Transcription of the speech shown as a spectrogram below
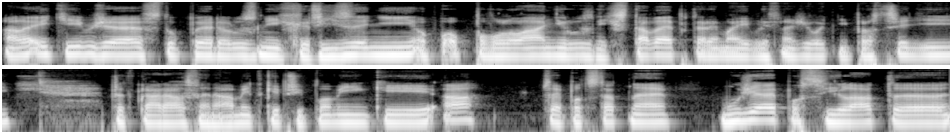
ale i tím, že vstupuje do různých řízení o, povolování různých staveb, které mají vliv na životní prostředí, předkládá své námitky, připomínky a, co je podstatné, může posílat eh,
